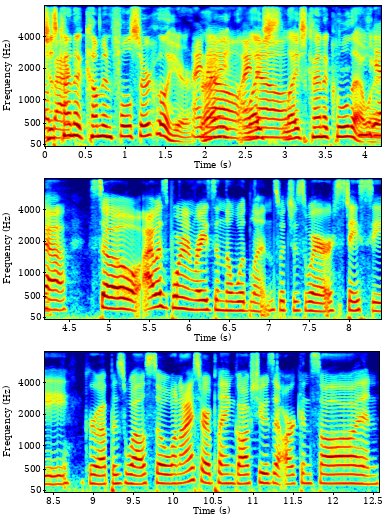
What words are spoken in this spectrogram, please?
just kind of come in full circle here. I right? know. I life's, know. Life's kind of cool that way. Yeah. So I was born and raised in the Woodlands, which is where Stacy grew up as well. So when I started playing golf, she was at Arkansas and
